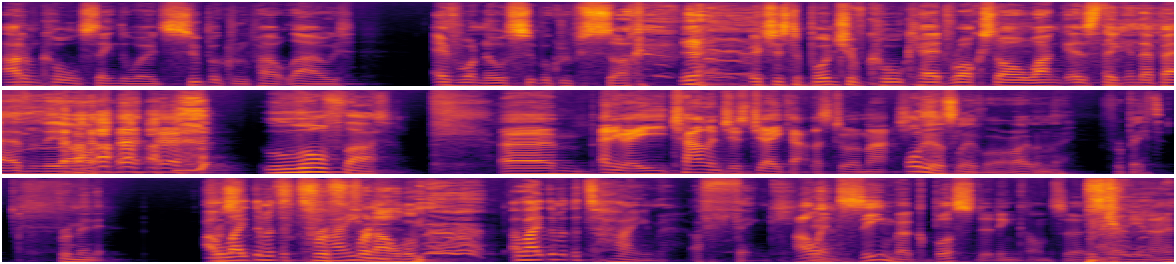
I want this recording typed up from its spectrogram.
Adam Cole saying the word supergroup out loud. Everyone knows supergroups suck. Yeah. it's just a bunch of cokehead rock star wankers thinking they're better than they are. Love that. Um, anyway, he challenges Jake Atlas to a match. Audioslave were all right, weren't they? For a bit, for a minute. I liked them at the for, time. for an album. I liked them at the time, I think. I went to see McBusted in concert, so you know.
